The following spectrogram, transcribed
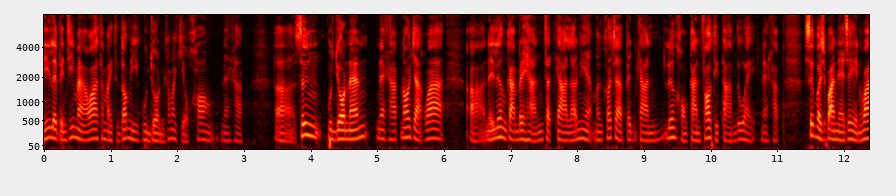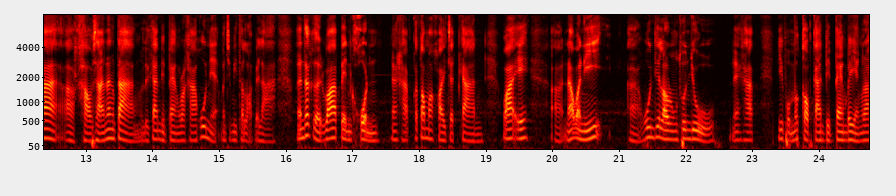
นี่เลยเป็นที่มาว่าทำไมถึงต้องมีหุ่นยนต์เข้ามาเกี่ยวข้องนะครับซึ่งหุ่นยนต์นั้นนะครับนอกจากว่าในเรื่องการบริหารจัดการแล้วเนี่ยมันก็จะเป็นการเรื่องของการเฝ้าติดตามด้วยนะครับซึ่งปัจจุบันเนี่ยจะเห็นว่าข่าวสารต่างๆ หรือการเปลี่ยนแปลงราคาหุ้นเนี่ยมันจะมีตลอดเวลาเพราะฉะนั้นถ้าเกิดว่าเป็นคนนะครับก็ต้องมาคอยจัดการว่าเอ๊ะณวันนี้ หุ้นที่เราลงทุนอยู่นะครับมีผลประกอบการเปลี่ยนแปลงไปอย่างไร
